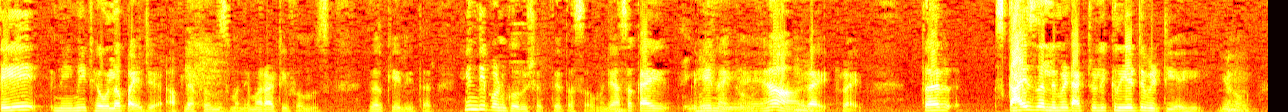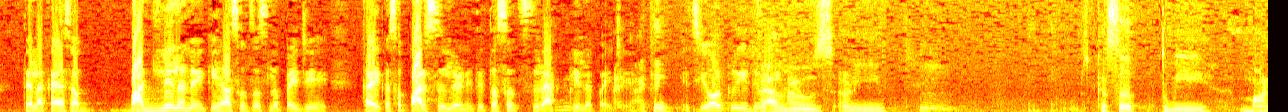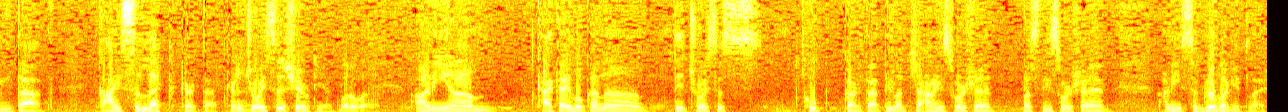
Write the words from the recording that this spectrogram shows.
ते नेहमी ठेवलं पाहिजे आपल्या फिल्म्समध्ये मराठी फिल्म्स जर केली तर. हिंदी पण करू शकते तसं. म्हणजे असं काही हे नाही आहे हा राईट राईट तर sky is the limit actually creativity आहे ही यु नो त्याला काय असा बांधलेलं नाही की हे असंच असलं पाहिजे काय कसं पार्सल आणि ते तसंच रॅप केलं पाहिजे. I think it's your creativity values आणि कसं तुम्ही मांडतात काय सिलेक्ट करतात कारण चॉईसेस शेवटी आहेत. बरोबर. आणि अम, काय काय लोकांना ते चॉईसेस खूप कळतात. तिला चाळीस वर्ष आहेत पस्तीस वर्ष आहेत आणि सगळं बघितलंय.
